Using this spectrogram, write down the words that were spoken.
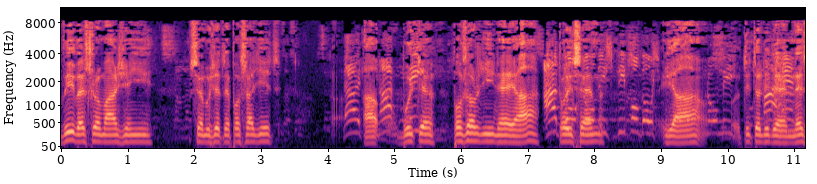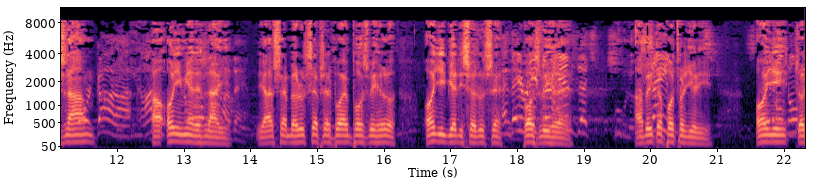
Vy ve shromáždění se můžete posadit a buďte pozorní, ne já, to jsem. Já tyto lidé neznám a oni mě neznají. Já jsem ruce před Bohem pozvihl, oni měli své ruce pozvihlé, aby to potvrdili. Oni to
